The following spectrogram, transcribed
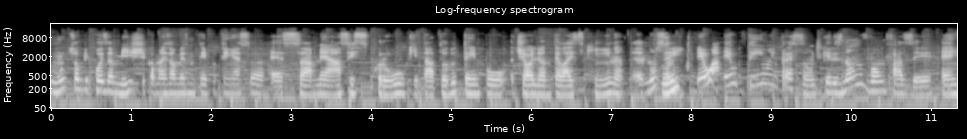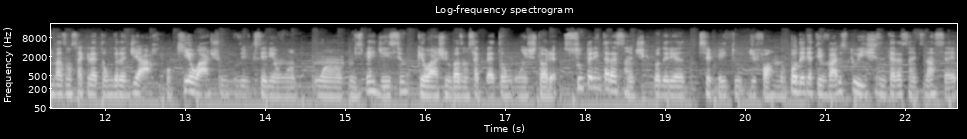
muito sobre coisa mística, mas ao mesmo tempo tem essa, essa ameaça Skrull que tá todo tempo te olhando pela esquina. Eu não sei. Eu, eu tenho a impressão de que eles não vão fazer é, Invasão Secreta um grande arco. Que eu acho, inclusive, que seria uma, uma- um desperdício. Que eu acho Invasão Secreta um- uma história super interessante que poderia ser feito de forma. Poderia ter vários twists interessantes na série.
